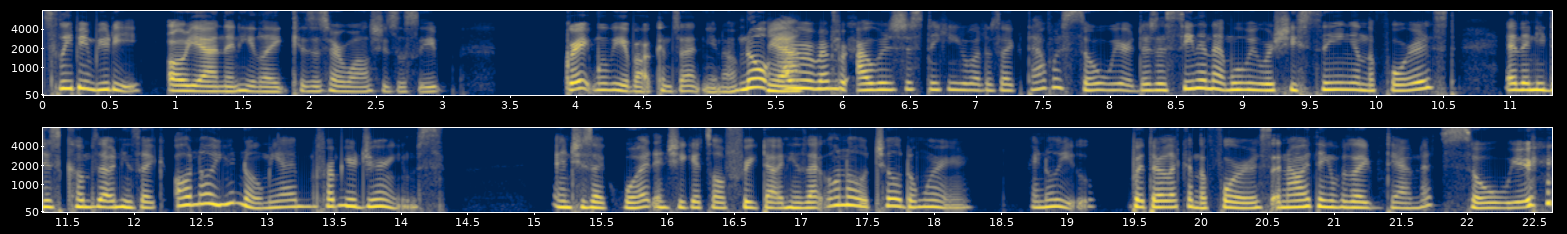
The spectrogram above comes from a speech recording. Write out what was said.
Sleeping Beauty. Oh yeah, and then he like kisses her while she's asleep. Great movie about consent, you know. No, Yeah. I remember. I was just thinking about. it. I was like, that was so weird. There's a scene in that movie where she's singing in the forest, And then he just comes out and he's like, "Oh no, you know me. I'm from your dreams." And she's like, "What?" And she gets all freaked out and he's like, "Oh no, chill, don't worry. I know you." But they're like in the forest, and now I think it was like, "Damn, that's so weird."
